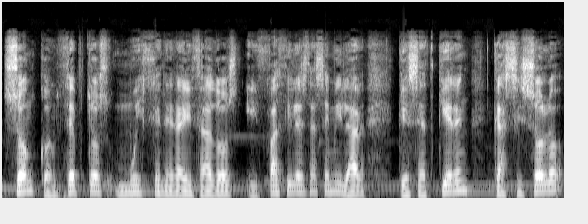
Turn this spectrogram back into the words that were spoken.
son conceptos muy generalizados y fáciles de asimilar que se adquieren casi solo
